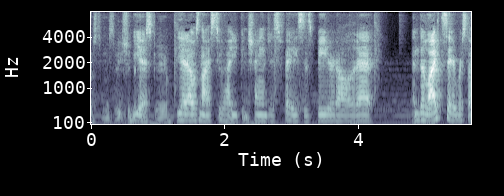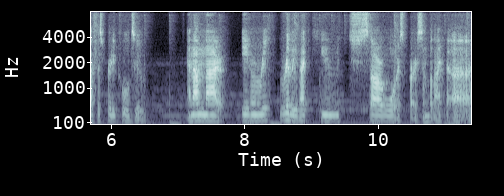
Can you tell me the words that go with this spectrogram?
customization in Yeah. this game. Yeah, that was nice too. How you can change his face, his beard, all of that, and the lightsaber stuff is pretty cool too. And I'm not even re- really like a huge Star Wars person, but like the uh,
